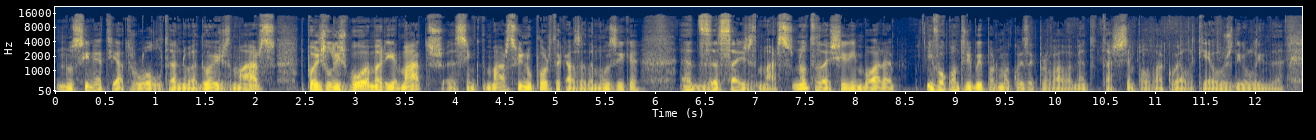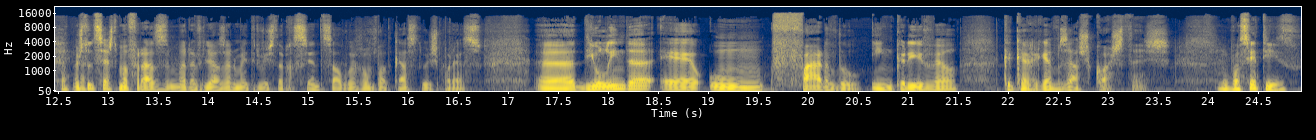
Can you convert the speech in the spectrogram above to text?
no Cineteatro Loletano, a 2 de março. Depois Lisboa, Maria Matos, a 5 de março. E no Porto, a Casa da Música, a 16 de março. Não te deixes ir embora E vou contribuir para uma coisa que provavelmente estás sempre a levar com ela, que é os de Olinda. Mas tu disseste uma frase maravilhosa numa entrevista recente, salvo erro, um podcast do Expresso. Uh, de Olinda é um fardo incrível que carregamos às costas. No bom sentido.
